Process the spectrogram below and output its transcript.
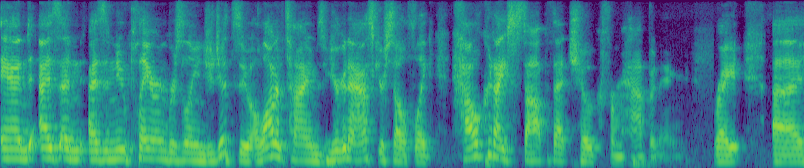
And as an as a new player in brazilian jiu-jitsu a lot of times you're going to ask yourself like how could i stop that choke from happening right? Uh,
